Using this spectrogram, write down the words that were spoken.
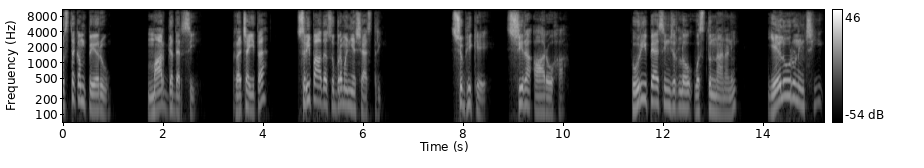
పుస్తకం పేరు మార్గదర్శి రచయిత శ్రీపాద సుబ్రహ్మణ్య శాస్త్రి. శుభికే శిర ఆరోహ. పూరీ ప్యాసింజర్లో వస్తున్నానని ఏలూరు నుంచి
